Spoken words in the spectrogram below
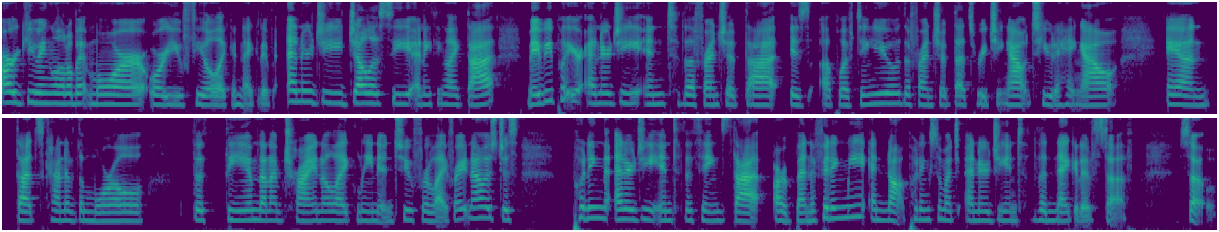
arguing a little bit more, or you feel like a negative energy, jealousy, anything like that. Maybe put your energy into the friendship that is uplifting you, the friendship that's reaching out to you to hang out. And that's kind of the moral, the theme that I'm trying to like lean into for life right now is just putting the energy into the things that are benefiting me and not putting so much energy into the negative stuff. So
